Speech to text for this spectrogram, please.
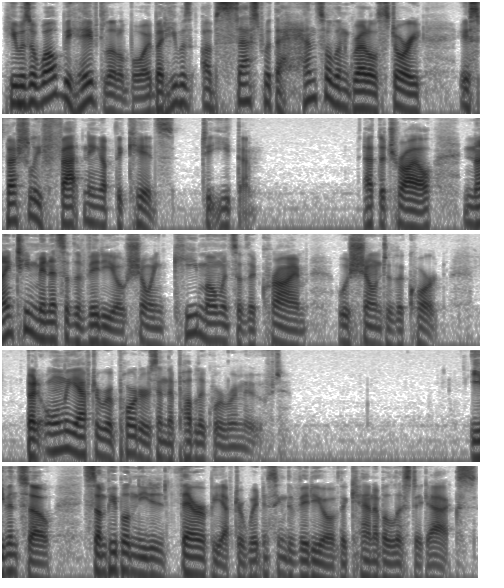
he was a well behaved little boy, but he was obsessed with the Hansel and Gretel story, especially fattening up the kids to eat them. At the trial, 19 minutes of the video showing key moments of the crime was shown to the court, but only after reporters and the public were removed. Even so, some people needed therapy after witnessing the video of the cannibalistic acts.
